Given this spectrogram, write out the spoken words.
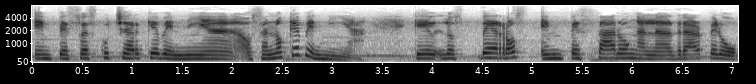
empezó a escuchar que venía, o sea, no que venía, que los perros empezaron a ladrar, pero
